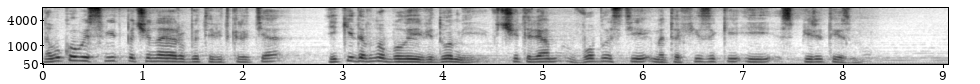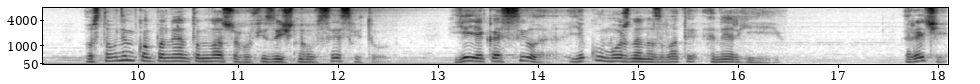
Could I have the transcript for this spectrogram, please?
Науковий світ починає робити відкриття, які давно були відомі вчителям в області метафізики і спіритизму. Основним компонентом нашого фізичного всесвіту є якась сила, яку можна назвати енергією. Речі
